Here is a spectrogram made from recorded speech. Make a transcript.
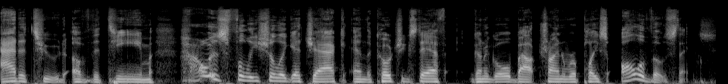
attitude of the team. How is Felicia Legette-Jack and the coaching staff going to go about trying to replace all of those things?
